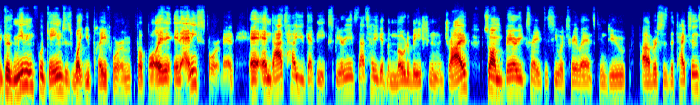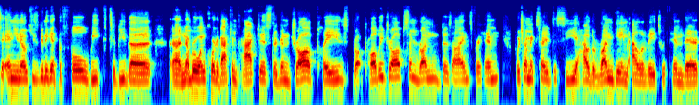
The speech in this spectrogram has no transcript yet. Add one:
because meaningful games is what you play for in football in, in any sport man and, and, that's how you get the experience that's how you get the motivation and the drive so i'm very excited to see what trey lance can do uh, versus the Texans. And, you know, he's going to get the full week to be the uh, number one quarterback in practice. They're going to draw up plays, probably draw up some run designs for him, which I'm excited to see how the run game elevates with him there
